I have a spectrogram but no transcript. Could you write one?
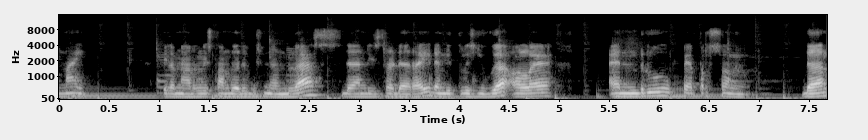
Night. Film yang rilis tahun 2019 dan disutradarai dan ditulis juga oleh Andrew Peterson. Dan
